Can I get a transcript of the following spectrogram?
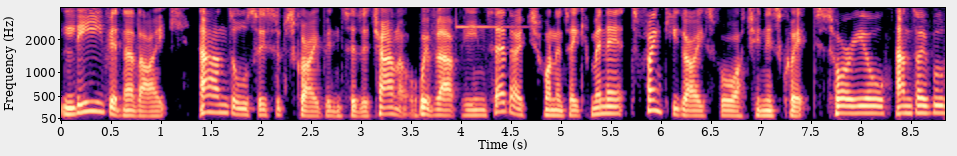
leaving a like, and also subscribing to the channel. With that being said, I just want to take a minute thank you guys for watching this quick tutorial, and I will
